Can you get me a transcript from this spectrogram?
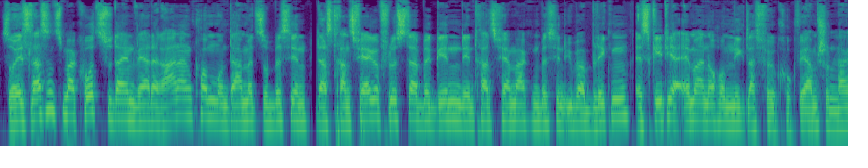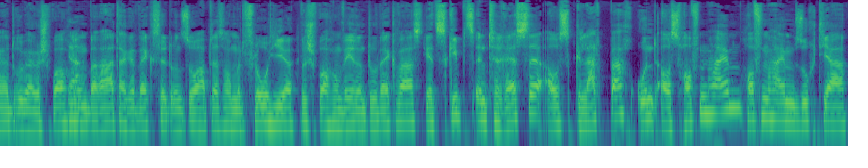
So, jetzt lass uns mal kurz zu deinen Werderanern kommen und damit so ein bisschen das Transfergeflüster beginnen, den Transfermarkt ein bisschen überblicken. Es geht ja immer noch um Niklas Füllkrug. Wir haben schon lange drüber gesprochen, ja. Berater gewechselt und so, hab das auch mit Flo hier besprochen, während du weg warst. Jetzt gibt's Interesse aus Gladbach und aus Hoffenheim. Hoffenheim sucht ja,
